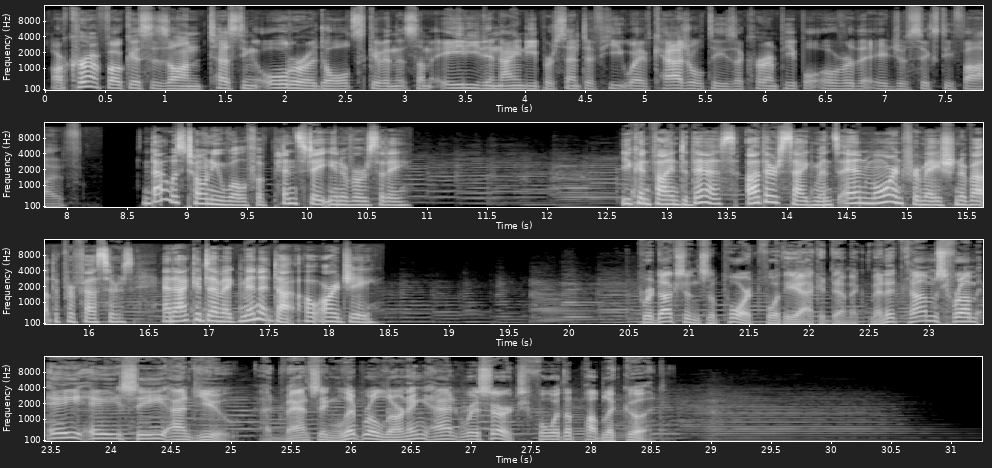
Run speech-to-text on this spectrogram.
Our current focus is on testing older adults, given that some 80 to 90% of heatwave casualties occur in people over the age of 65. That was Tony Wolf of Penn State University. You can find this, other segments, and more information about the professors at academicminute.org. Production support for the Academic Minute comes from AAC and U, advancing liberal learning and research for the public good.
